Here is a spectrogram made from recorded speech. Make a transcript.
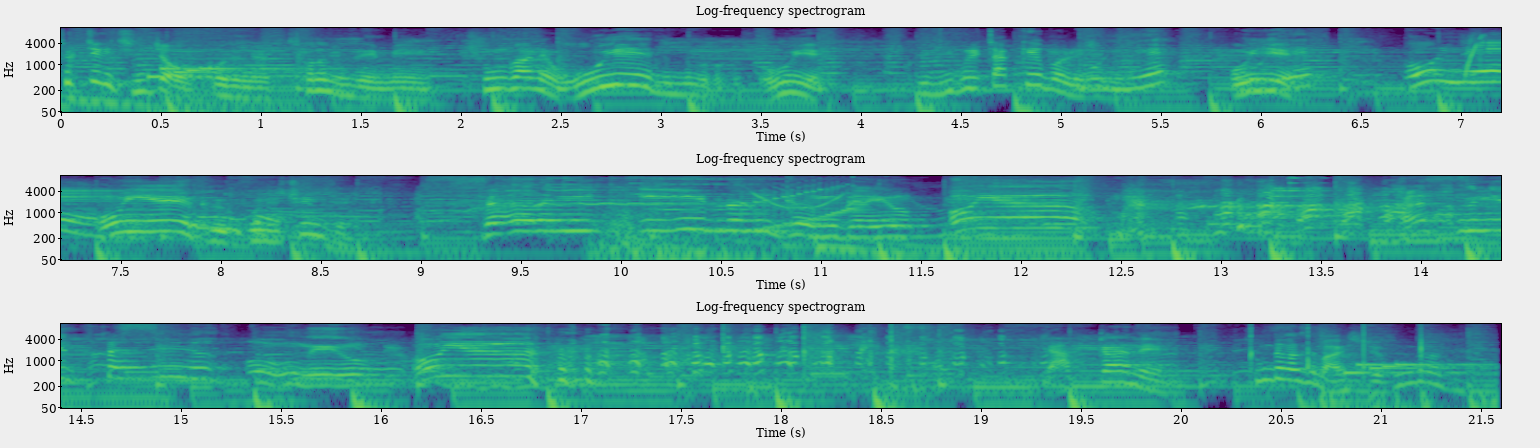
특징이 진짜 없거든요. 선우 선생님이 중간에 오예 넣는 거밖에 없어. 오예. 그 입을 작게 벌리시는 거. 오예? 오예. 오예. 오예 그 본인 추임새. 사랑이 이런 건가요? 오야. 가슴이 달려오네요. 오야. 약간의 송대관 쌤 아시죠? 송대관 쌤.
